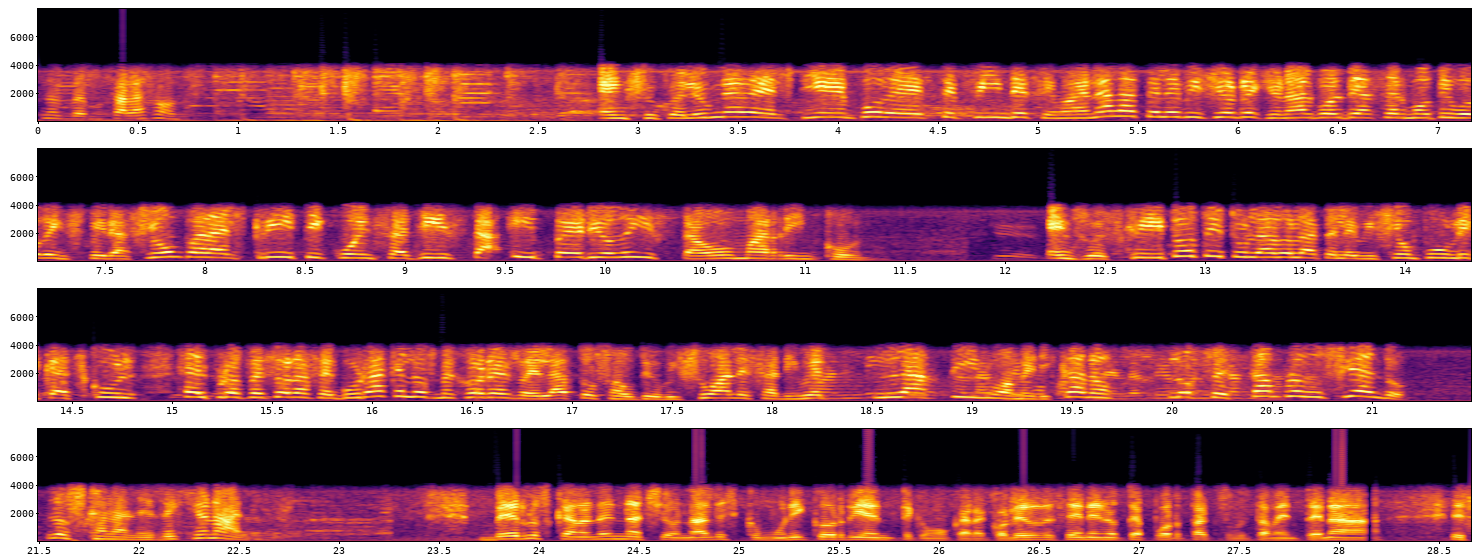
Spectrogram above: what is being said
nos vemos a las 11. En su columna del tiempo de este fin de semana, la televisión regional vuelve a ser motivo de inspiración para el crítico, ensayista y periodista Omar Rincón. En su escrito titulado La televisión pública School, el profesor asegura que los mejores relatos audiovisuales a nivel latinoamericano los están produciendo los canales regionales ver los canales nacionales común y corriente como Caracol RCN no te aporta absolutamente nada. Es,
